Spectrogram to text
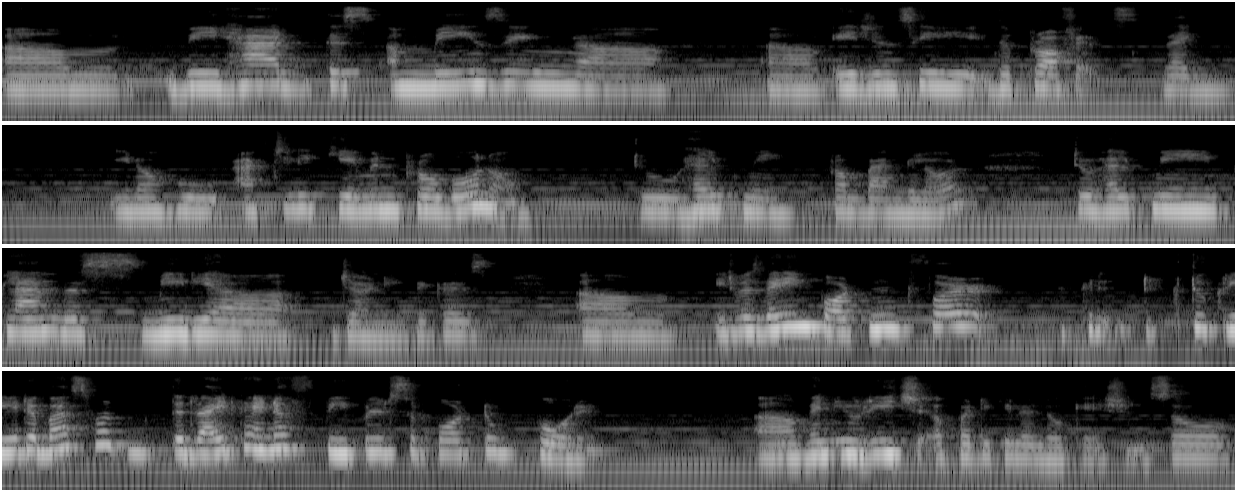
Um, we had this amazing uh, uh, agency, The Prophets. Like you know, who actually came in pro bono to help me from Bangalore to help me plan this media journey because um, it was very important for to create a bus for the right kind of people support to pour in uh, when you reach a particular location. So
